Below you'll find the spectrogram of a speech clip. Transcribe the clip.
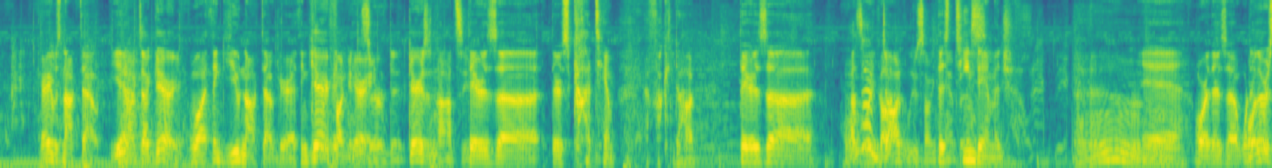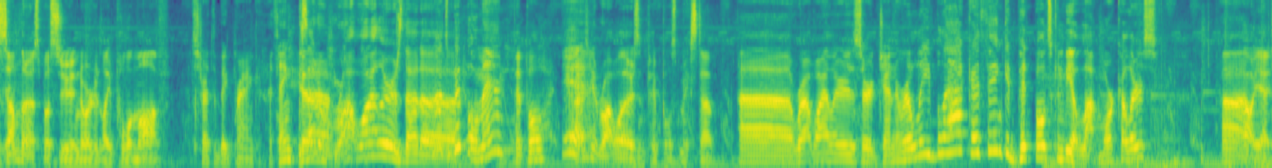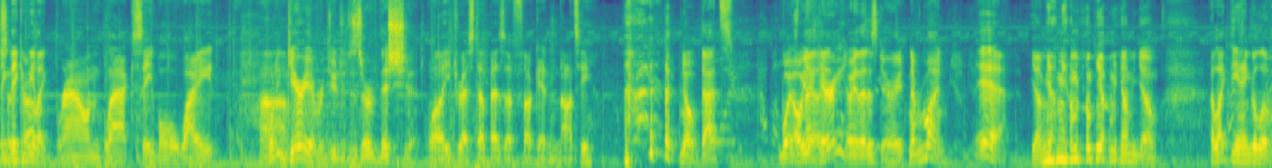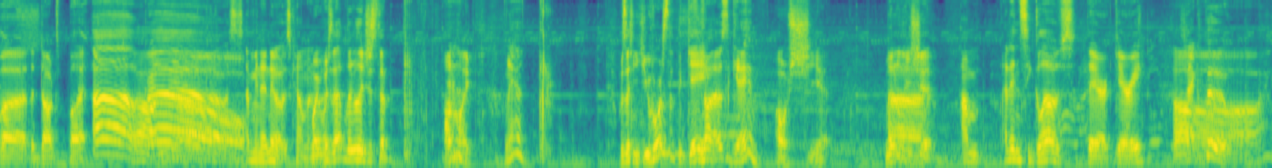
Gary was knocked out. you Yeah. knocked out Gary. Well, I think you knocked out Gary. I think you Gary fucking Gary. deserved it. Gary's a Nazi. There's uh, there's goddamn a fucking dog. There's uh. How's there a you call it? dog loose on There's campus? team damage. Oh. Yeah. Or there's a what? Or there was is it? something I was supposed to do in order to like pull him off. Start the big prank. I think. Is that uh, a Rottweiler or is that a? That's a pit bull, man. Pit bull? Yeah. I always get Rottweilers and pit bulls mixed up. Uh, Rottweilers are generally black, I think, and pit bulls can be a lot more colors. Uh, Oh, yeah, I think they can be like brown, black, sable, white. what Um, did Gary ever do to deserve this shit? Well, he dressed up as a fucking Nazi. No, that's. Wait, Isn't oh that yeah, Gary? oh yeah, that is Gary. Never mind. Yeah. Yum yum yum yum yum yum yum. I like the angle of uh, the dog's butt. Oh, gross! no. I mean, I knew it was coming. Wait, but- was that literally just a on Yeah. like? Yeah. Was that you or was that the game? No, that was the game. oh shit! Literally Uh, shit. Um, I didn't see gloves there, Gary. Aw.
